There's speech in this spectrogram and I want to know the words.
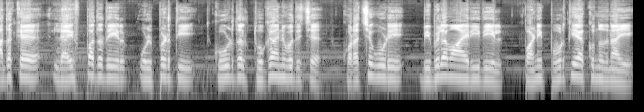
അതൊക്കെ ലൈഫ് പദ്ധതിയിൽ ഉൾപ്പെടുത്തി കൂടുതൽ തുക അനുവദിച്ച് കുറച്ചുകൂടി വിപുലമായ രീതിയിൽ പണി പൂർത്തിയാക്കുന്നതിനായി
